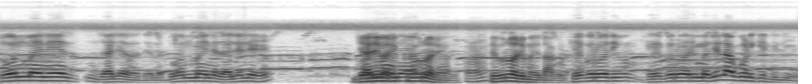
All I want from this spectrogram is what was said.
दोन महिने झाले आता त्याला. दोन महिने झालेले आहे. जानेवारी फेब्रुवारी मध्ये? फेब्रुवारी मध्ये लागवड. फेब्रुवारी फेब्रुवारीमध्ये लागवड केलेली आहे.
